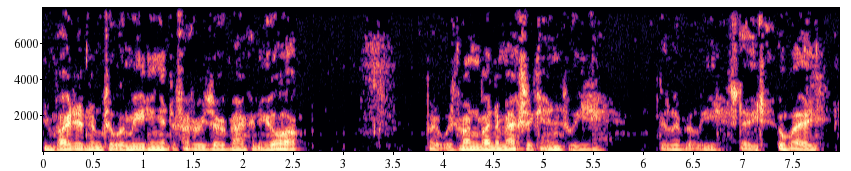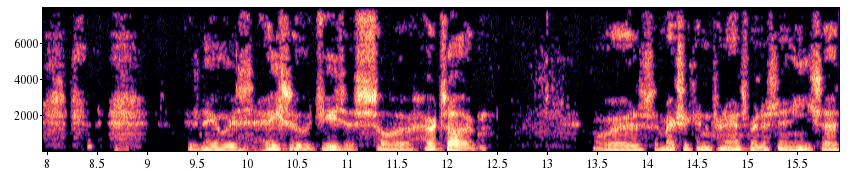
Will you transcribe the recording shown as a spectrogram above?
invited them to a meeting at the Federal Reserve Bank of New York, but it was run by the Mexicans. We deliberately stayed away. His name was Jesus, Jesus Silva Herzog, was the Mexican finance minister, and he said,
